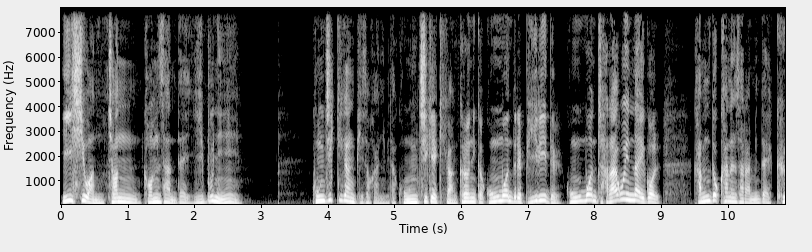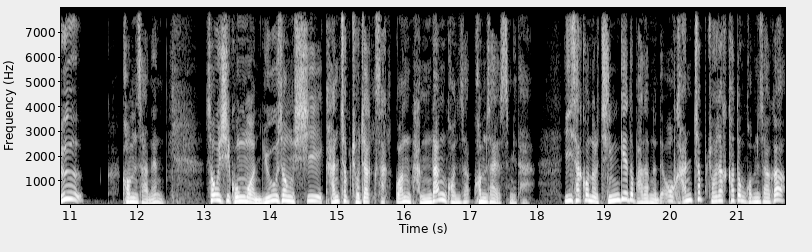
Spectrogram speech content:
이시원 전 검사인데 이분이 공직기강 비서관입니다. 공직의 기강. 그러니까 공무원들의 비리들, 공무원 잘하고 있나 이걸 감독하는 사람인데 그 검사는 서울시 공무원 유성 씨 간첩 조작 사건 담당 검사, 검사였습니다. 이 사건으로 징계도 받았는데, 어, 간첩 조작하던 검사가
